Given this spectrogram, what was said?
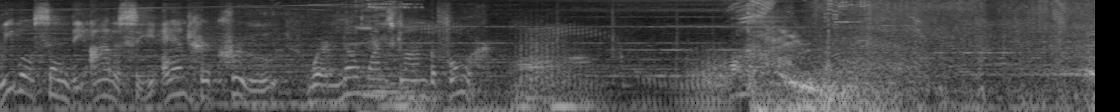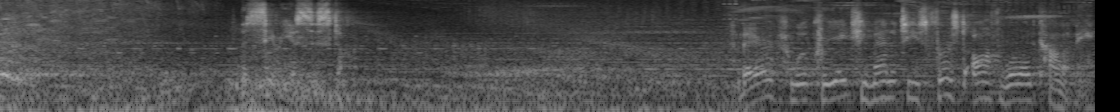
we will send the Odyssey and her crew where no one's gone before. The Sirius system. There, we'll create humanity's first off-world colony.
